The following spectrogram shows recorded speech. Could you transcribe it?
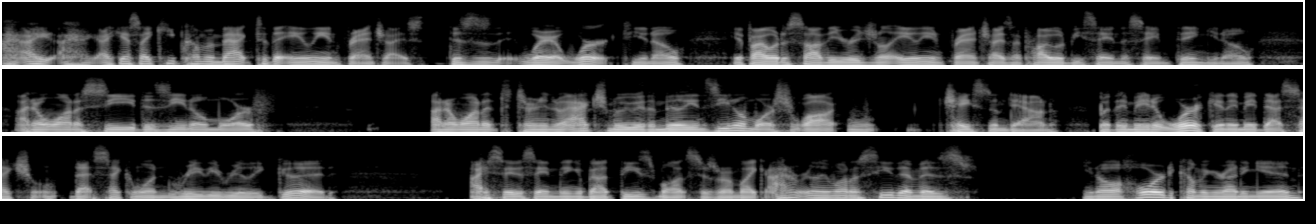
I, I, I guess I keep coming back to the Alien franchise. This is where it worked, you know. If I would have saw the original Alien franchise, I probably would be saying the same thing, you know. I don't want to see the xenomorph. I don't want it to turn into an action movie with a million xenomorphs walk, chasing them down. But they made it work, and they made that section that second one really really good. I say the same thing about these monsters, where I'm like, I don't really want to see them as, you know, a horde coming running in,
